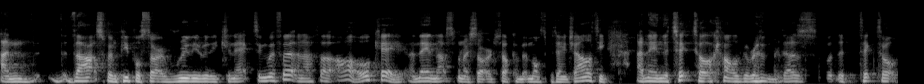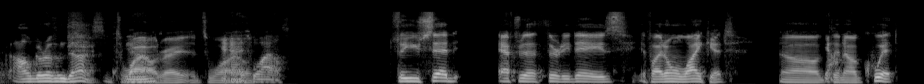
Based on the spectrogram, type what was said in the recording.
and that's when people started really really connecting with it. And i thought oh okay. And then that's when i started talking about multi-potentiality. And then the tiktok algorithm does what the tiktok algorithm does. It's wild know? right? It's wild yeah, it's wild. so you said after that 30 days if i don't like it uh, yeah. then i'll quit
